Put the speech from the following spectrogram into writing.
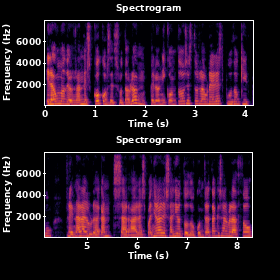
era uno de los grandes cocos de su tablón, pero ni con todos estos laureles pudo Kirpu frenar al huracán Sara. A la española le salió todo, contraataques al brazo,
